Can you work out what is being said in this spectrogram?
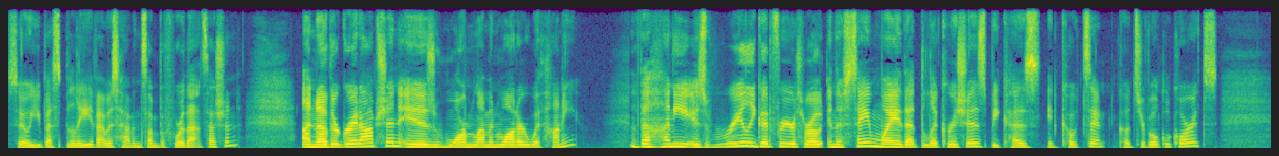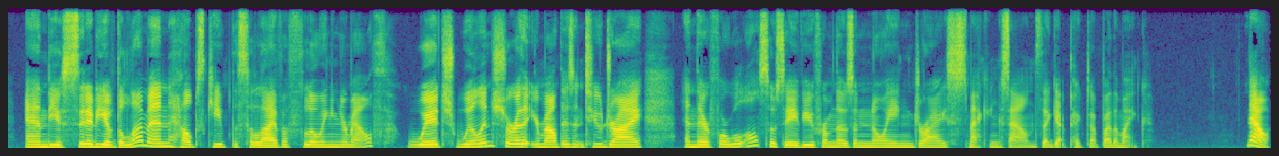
So you best believe I was having some before that session. Another great option is warm lemon water with honey. The honey is really good for your throat in the same way that the licorice is because it coats it, coats your vocal cords. And the acidity of the lemon helps keep the saliva flowing in your mouth, which will ensure that your mouth isn't too dry and therefore will also save you from those annoying dry smacking sounds that get picked up by the mic. Now,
